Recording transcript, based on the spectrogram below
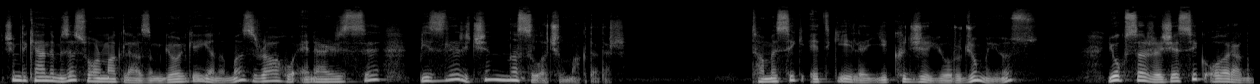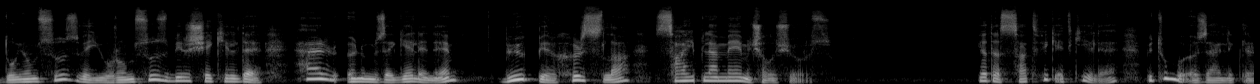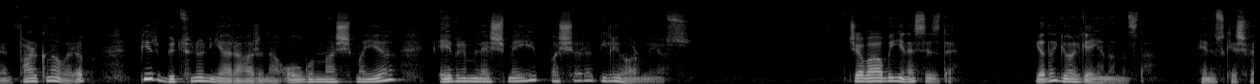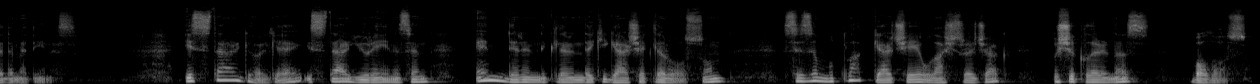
Şimdi kendimize sormak lazım. Gölge yanımız Rahu enerjisi bizler için nasıl açılmaktadır? Tamasik etkiyle yıkıcı, yorucu muyuz? Yoksa rejesik olarak doyumsuz ve yorumsuz bir şekilde her önümüze geleni büyük bir hırsla sahiplenmeye mi çalışıyoruz? Ya da satvik etkiyle bütün bu özelliklerin farkına varıp bir bütünün yararına olgunlaşmayı, evrimleşmeyi başarabiliyor muyuz? Cevabı yine sizde ya da gölge yanınızda. Henüz keşfedemediğiniz. İster gölge, ister yüreğinizin en derinliklerindeki gerçekler olsun.'' sizi mutlak gerçeğe ulaştıracak ışıklarınız bol olsun.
